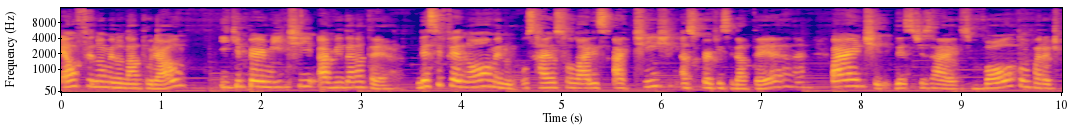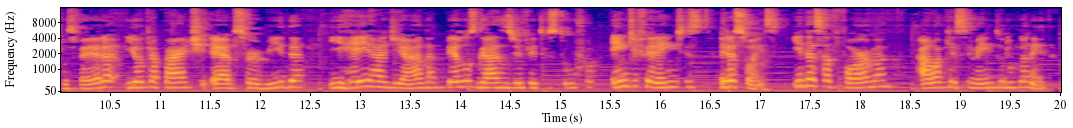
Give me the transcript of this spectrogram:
é um fenômeno natural e que permite a vida na Terra. Nesse fenômeno, os raios solares atingem a superfície da Terra, né? parte destes raios voltam para a atmosfera e outra parte é absorvida e reirradiada pelos gases de efeito estufa em diferentes direções, e dessa forma ao aquecimento do planeta.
